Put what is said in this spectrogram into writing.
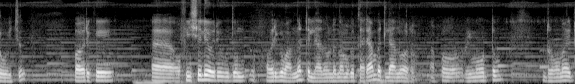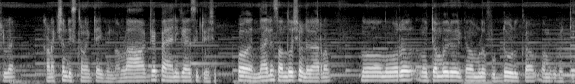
ചോദിച്ചു. അപ്പോൾ അവർക്ക് ഒഫീഷ്യലി ഒരു ഇതും അവർക്ക് വന്നിട്ടില്ല. അതുകൊണ്ട് നമുക്ക് തരാൻ പറ്റില്ല എന്ന് പറഞ്ഞു. അപ്പോൾ റിമോട്ടും ഡ്രോണുമായിട്ടുള്ള കണക്ഷൻ ഡിസ്കണക്റ്റ് ആയി നമ്മൾ ആകെ പാനിക്കായ സിറ്റുവേഷൻ ഇപ്പോൾ എന്നാലും സന്തോഷമുണ്ട്. കാരണം നൂറ് നൂറ്റമ്പത് രൂപയ്ക്ക് നമ്മൾ ഫുഡ് കൊടുക്കാൻ നമുക്ക് പറ്റി.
